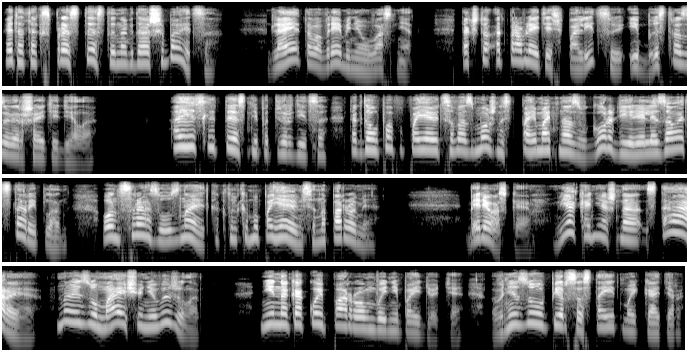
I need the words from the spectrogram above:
этот экспресс-тест иногда ошибается. Для этого времени у вас нет. Так что отправляйтесь в полицию и быстро завершайте дело. А если тест не подтвердится, тогда у папы появится возможность поймать нас в городе и реализовать старый план. Он сразу узнает, как только мы появимся на пароме. Березка, я, конечно, старая, но из ума еще не выжила. Ни на какой паром вы не пойдете. Внизу у пирса стоит мой катер,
